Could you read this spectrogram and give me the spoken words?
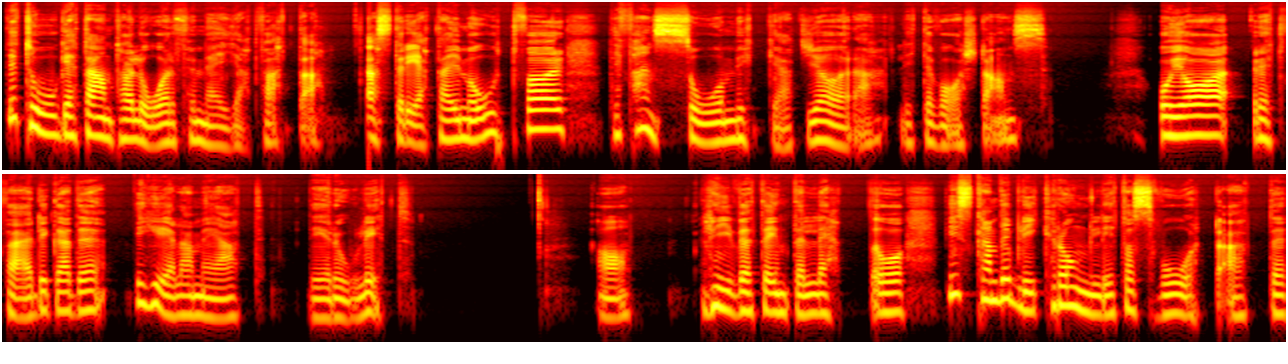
Det tog ett antal år för mig att fatta att streta emot för det fanns så mycket att göra lite varstans. Och jag rättfärdigade det hela med att det är roligt. Ja, livet är inte lätt och visst kan det bli krångligt och svårt att eh,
